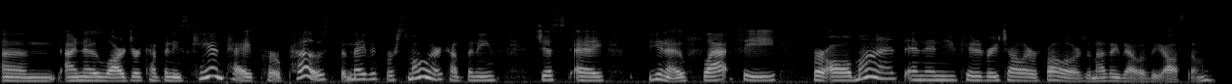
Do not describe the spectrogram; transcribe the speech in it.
Um, I know larger companies can pay per post, but maybe for smaller companies, just a you know flat fee for all month, and then you could reach all our followers, and I think that would be awesome.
